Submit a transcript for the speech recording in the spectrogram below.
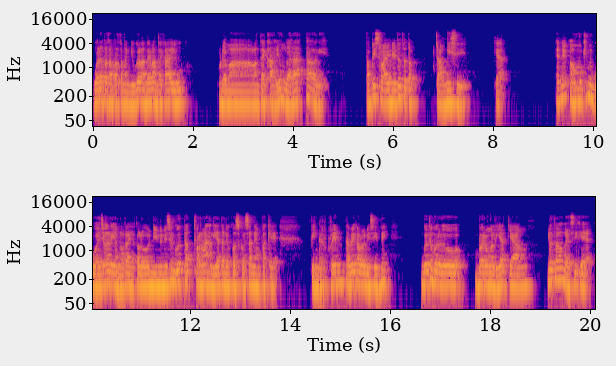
gue dapat apartemen juga lantai lantai kayu. Udah mah lantai kayu nggak rata lagi. Tapi selain itu tetap canggih sih. Kayak ini oh, mungkin gue aja kali ya Nora ya. Kalau di Indonesia gue tak pernah lihat ada kos-kosan yang pakai fingerprint. Tapi kalau di sini gue tuh baru baru ngelihat yang lu tau gak sih kayak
